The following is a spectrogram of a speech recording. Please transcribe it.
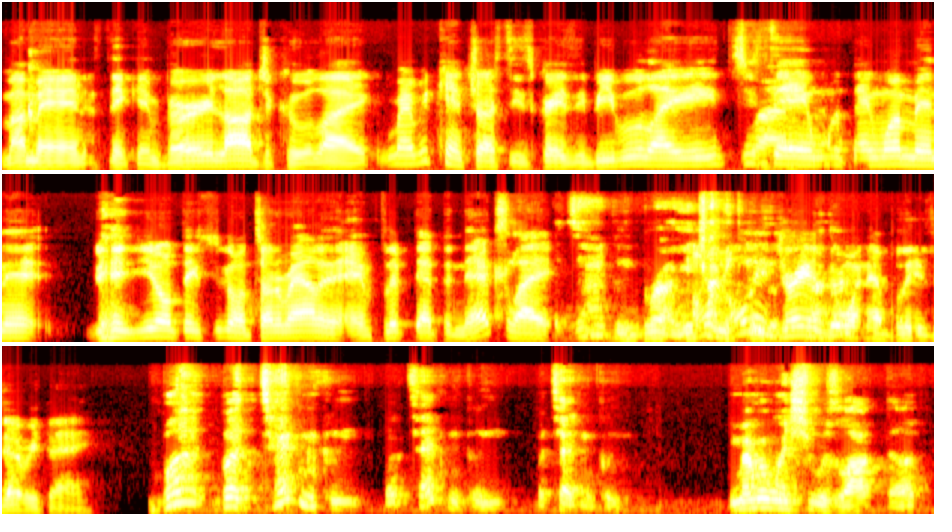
my man is thinking very logical. Like, man, we can't trust these crazy people. Like, she's Right. saying one thing one minute, you don't think she's gonna turn around and, and flip that the next? Like, Exactly, bro. You're trying to kill only Dre is the one that believes everything. But but technically, but technically, but technically, you remember when she was locked up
